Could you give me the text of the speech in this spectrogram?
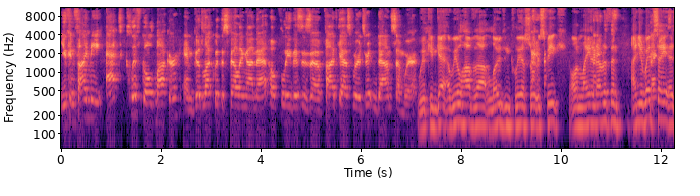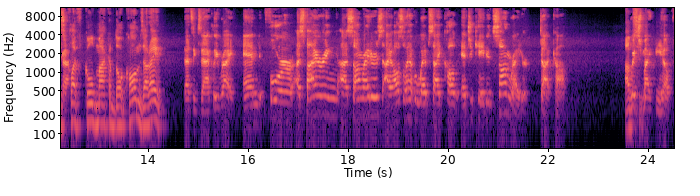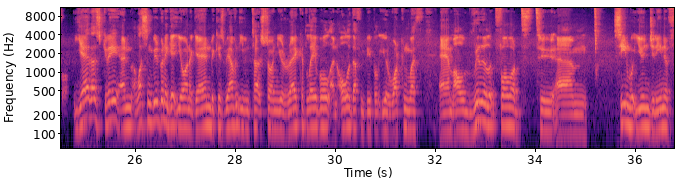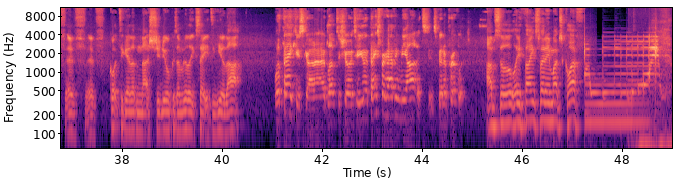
You can find me at Cliff Goldmacher, and good luck with the spelling on that. Hopefully, this is a podcast where it's written down somewhere. We can get. We'll have that loud and clear, so to speak, online and everything. And your website is cliffgoldmacher.com. Is that right? That's exactly right. And for aspiring uh, songwriters, I also have a website called educatedsongwriter.com, which might be helpful. Yeah, that's great. And listen, we're going to get you on again because we haven't even touched on your record label and all the different people that you're working with. Um, I'll really look forward to um, seeing what you and Janine have, have, have got together in that studio because I'm really excited to hear that. Well, thank you, Scott. I'd love to show it to you, and thanks for having me on. It's, it's been a privilege. Absolutely. Thanks very much, Cliff.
